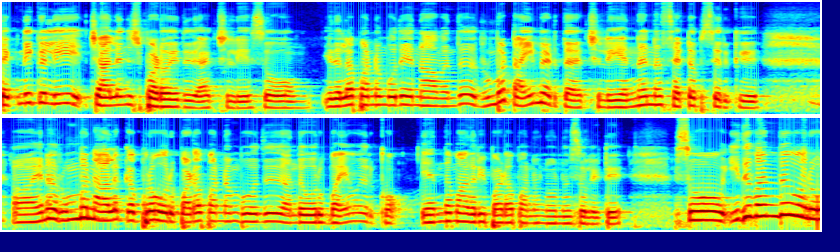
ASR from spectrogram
டெக்னிக்கலி சேலஞ்ச் படம் இது ஆக்சுவலி ஸோ இதெல்லாம் பண்ணும்போது நான் வந்து ரொம்ப டைம் எடுத்தேன் ஆக்சுவலி என்னென்ன செட்டப்ஸ் இருக்குது ஏன்னா ரொம்ப நாளுக்கு அப்புறம் ஒரு படம் பண்ணும்போது அந்த ஒரு பயம் இருக்கும். எந்த மாதிரி படம் பண்ணணும்னு சொல்லிட்டு. ஸோ இது வந்து ஒரு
